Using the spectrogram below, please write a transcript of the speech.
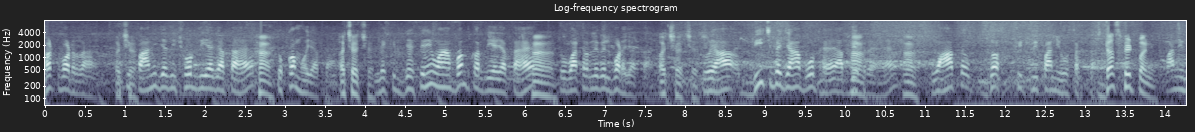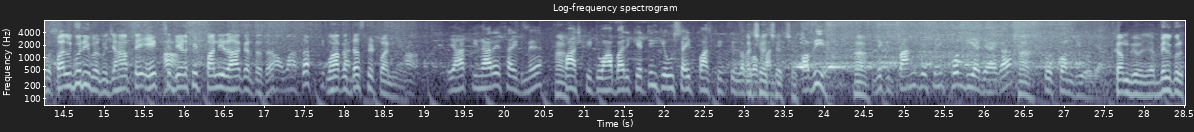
घट बढ़ रहा है। अच्छा। पानी यदि छोड़ दिया जाता है हाँ। तो कम हो जाता है। अच्छा अच्छा। लेकिन जैसे ही वहाँ बंद कर दिया जाता है हाँ। तो वाटर लेवल बढ़ जाता है। अच्छा अच्छा अच्छा। तो यहाँ बीच में जहाँ बोट है आप हाँ, देख रहे हैं हाँ। वहाँ तो 10 फीट भी पानी हो सकता है। दस फीट पानी? पानी हो सकता फल्गु रिवर में जहाँ पे एक से हाँ। डेढ़ फीट पानी रहा करता था हाँ, वहाँ दस वहाँ पे दस फीट पानी है। हाँ। यहाँ किनारे साइड में हाँ। पाँच फीट वहाँ बैरिकेटिंग के उस साइड पाँच फीट के लगभग अच्छा, अच्छा, अच्छा। अभी है हाँ लेकिन पानी जैसे ही खोल दिया जाएगा हाँ। तो कम भी हो जाएगा कम भी हो जाए बिल्कुल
